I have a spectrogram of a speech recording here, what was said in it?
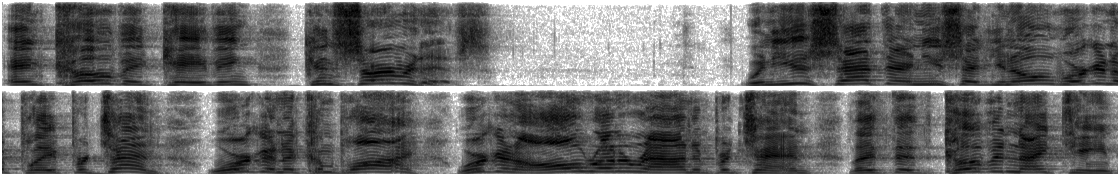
and COVID caving conservatives. When you sat there and you said, you know, we're going to play pretend, we're going to comply, we're going to all run around and pretend that the COVID 19,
